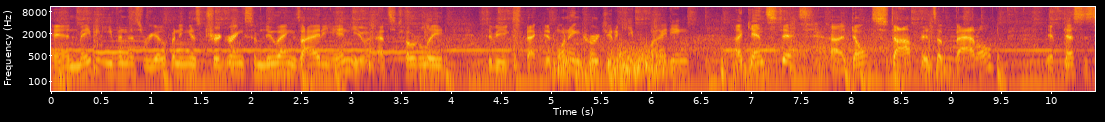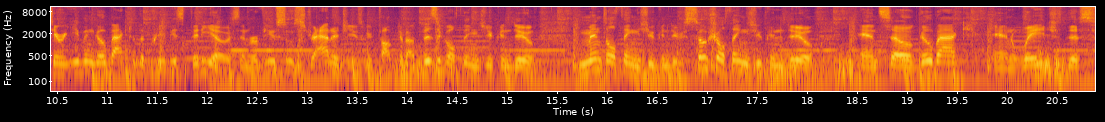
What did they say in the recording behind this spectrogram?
And maybe even this reopening is triggering some new anxiety in you, and that's totally to be expected. I want to encourage you to keep fighting against it. Uh, don't stop. It's a battle. If necessary, even go back to the previous videos and review some strategies. We've talked about physical things you can do, mental things you can do, social things you can do. And so go back and wage this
